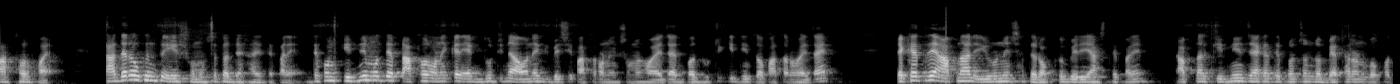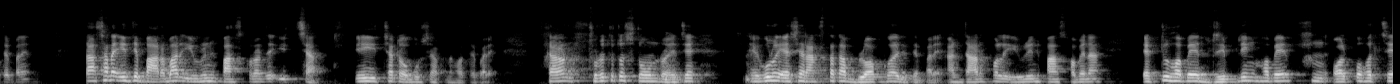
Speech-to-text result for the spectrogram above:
পাথর হয় তাদেরও কিন্তু এই সমস্যাটা দেখা দিতে পারে। দেখুন, কিডনির মধ্যে পাথর অনেকের এক দুটি না অনেক বেশি পাথর অনেক সময় হয়ে যায় বা দুটি কিডনিতেও পাথর হয়ে যায়। এক্ষেত্রে আপনার ইউরিনের সাথে রক্ত বেরিয়ে আসতে পারে। আপনার কিডনির জায়গাতে প্রচণ্ড ব্যথার অনুভব হতে পারে। তাছাড়া এই যে বারবার ইউরিন পাস করার যে ইচ্ছা, এই ইচ্ছাটা অবশ্যই আপনার হতে পারে। কারণ ছোট ছোট স্টোন রয়েছে, এগুলো এসে রাস্তাটা ব্লক করে দিতে পারে। আর যার ফলে ইউরিন পাস হবে না একটু হবে ড্রিপলিং হবে অল্প হচ্ছে,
